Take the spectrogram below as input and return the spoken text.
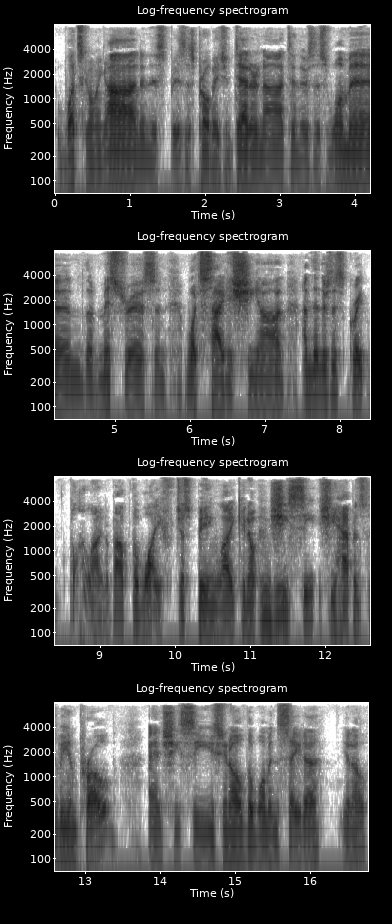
what's going on and this is this probe agent dead or not and there's this woman the mistress and what side is she on and then there's this great plot line about the wife just being like you know mm-hmm. she see she happens to be in probe and she sees you know the woman to you know,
